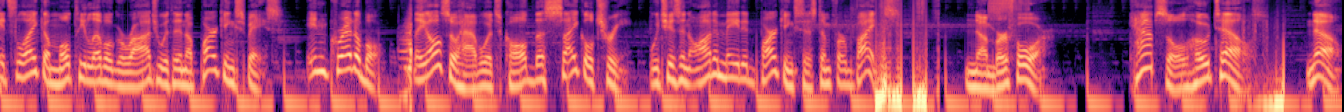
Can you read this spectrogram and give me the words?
It's like a multi level garage within a parking space. Incredible! They also have what's called the Cycle Tree, which is an automated parking system for bikes. Number 4. Capsule hotels. No,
